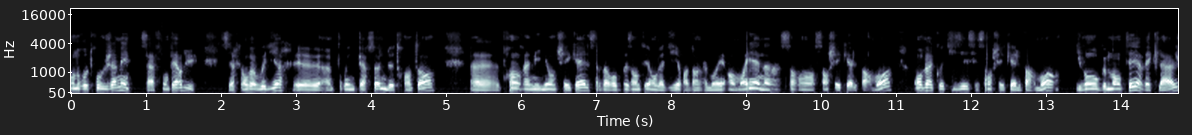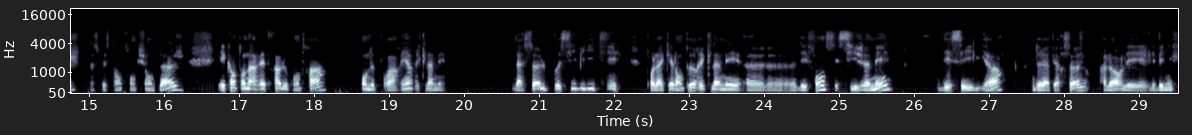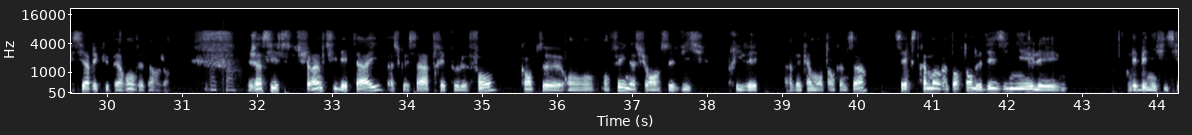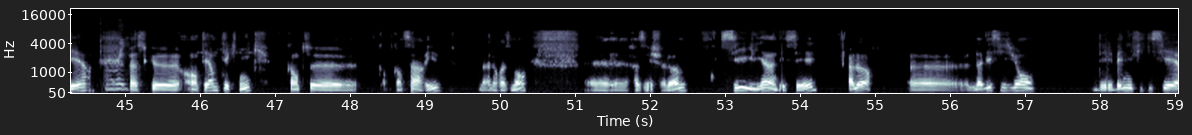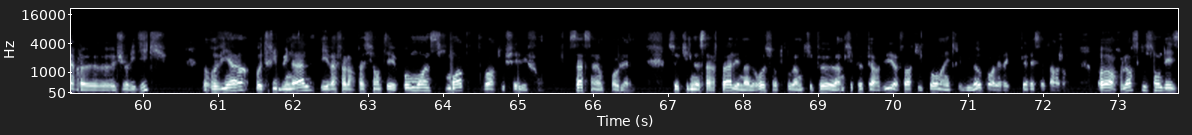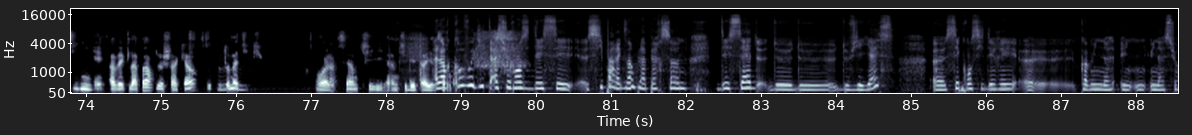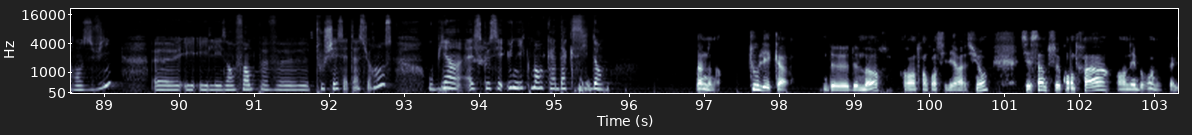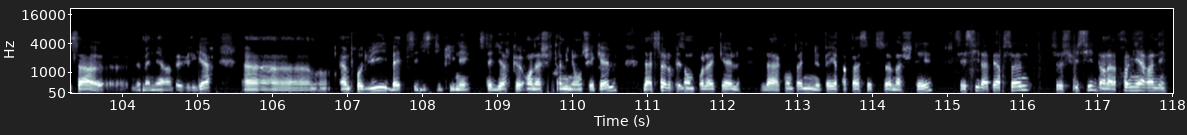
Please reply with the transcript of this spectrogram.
on ne retrouve jamais. Ça a fond perdu. C'est-à-dire qu'on va vous dire, euh, pour une personne de 30 ans, euh, prendre un million de shekels, ça va représenter, on va dire, en moyenne, 100, hein, shekels par mois. On va cotiser ces 100 shekels par mois. Ils vont augmenter avec l'âge, parce que c'est en fonction de l'âge. Et quand on arrêtera le contrat, on ne pourra rien réclamer. La seule possibilité pour laquelle on peut réclamer euh, des fonds, c'est si jamais décès il y a, de la personne, alors les, bénéficiaires récupéreront cet argent. J'insiste sur un petit détail parce que ça a très peu le fond. Quand euh, on, fait une assurance vie privée avec un montant comme ça, c'est extrêmement important de désigner les, les bénéficiaires ah parce que en termes techniques, quand, euh, quand, ça arrive, malheureusement, euh, Shalom, s'il y a un décès, alors euh, la décision des bénéficiaires euh, juridiques revient au tribunal et il va falloir patienter au moins six mois pour pouvoir toucher les fonds. Ça, c'est un problème. Ceux qui ne le savent pas, les malheureux se retrouvent un petit peu, un petit peu perdus. Il va falloir qu'ils courent dans les tribunaux pour aller récupérer cet argent. Or, lorsqu'ils sont désignés avec la part de chacun, c'est mmh. automatique. Voilà, c'est un petit, un petit détail. Alors, quand vous dites assurance décès, si par exemple la personne décède de, de, de vieillesse, euh, c'est considéré euh, comme une, une, assurance vie euh, et, et, les enfants peuvent toucher cette assurance Ou bien est-ce que c'est uniquement en cas d'accident? Non, non, non. Tous les cas de, de mort rentre en considération. C'est simple, ce contrat, en hébreu, on appelle ça euh, de manière un peu vulgaire, un, un produit bête et discipliné. C'est-à-dire qu'on achète un million de shekels. La seule raison pour laquelle la compagnie ne payera pas cette somme achetée, c'est si la personne se suicide dans la première année.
